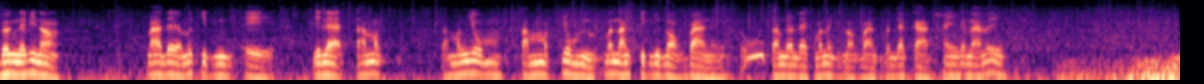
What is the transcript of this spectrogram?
เบิ้งนะพี่น้อง มาเด้อมากินเอนี่แหละตำมักตำมักยมตำมักยมมันนั่งกินอยู่นอกบ้านนี่โอ้ตำแดกๆมันนั่งกินนอกบ้านบรรยากาศให้ขนาดเลยอื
